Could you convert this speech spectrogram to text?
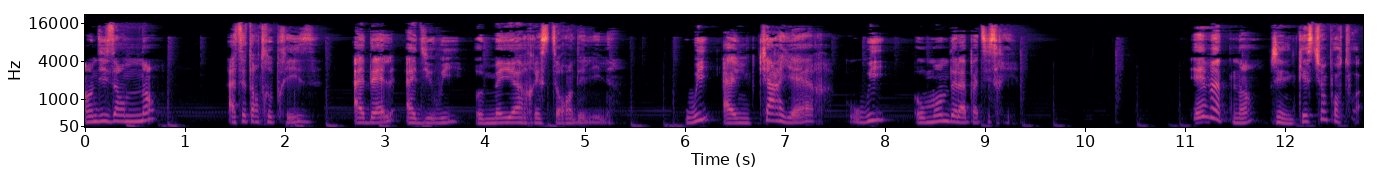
En disant non à cette entreprise, Adèle a dit oui au meilleur restaurant de l'île. Oui à une carrière, oui au monde de la pâtisserie. Et maintenant, j'ai une question pour toi.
